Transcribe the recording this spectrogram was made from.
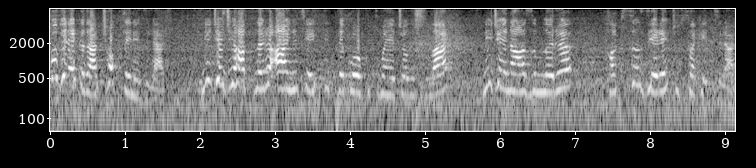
Bugüne kadar çok denediler. Nice cihatları aynı tehditle korkutmaya çalıştılar. Nice nazımları haksız yere tutsak ettiler.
